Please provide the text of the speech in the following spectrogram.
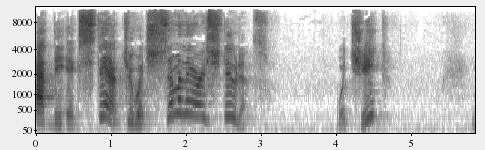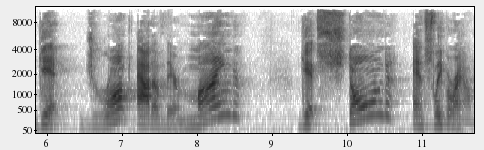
at the extent to which seminary students would cheat, get drunk out of their mind, get stoned, and sleep around.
